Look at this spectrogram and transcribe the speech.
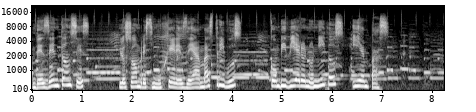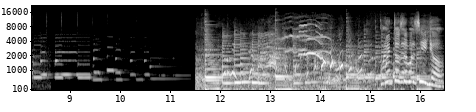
Desde entonces, los hombres y mujeres de ambas tribus convivieron unidos y en paz. Cuentos de bolsillo.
